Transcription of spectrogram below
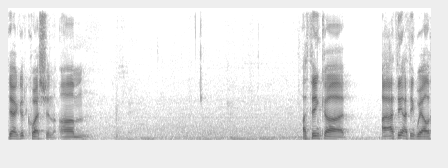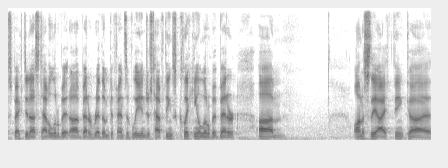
Yeah, good question. Um, I think uh, I think I think we all expected us to have a little bit uh, better rhythm defensively and just have things clicking a little bit better. Um, honestly, I think uh,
